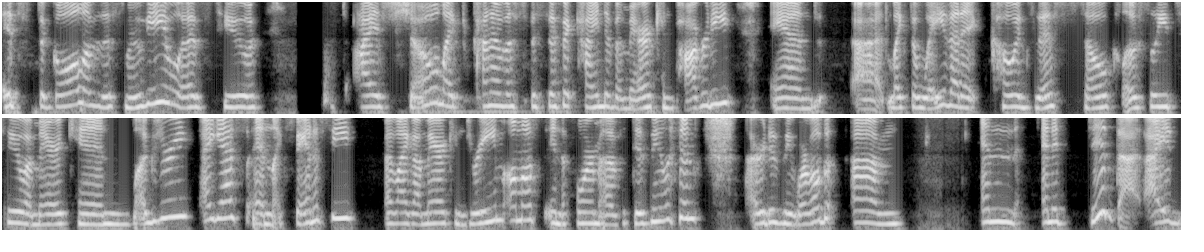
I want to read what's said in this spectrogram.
it's the goal of this movie was to I show like kind of a specific kind of American poverty and uh, like the way that it coexists so closely to American luxury, I guess, and like fantasy, or like American dream almost in the form of Disneyland or Disney World. Um, and and it did that. I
